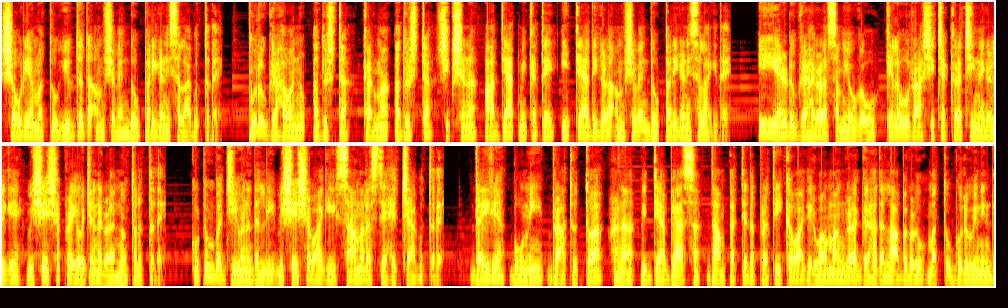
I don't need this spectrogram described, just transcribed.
ಶೌರ್ಯ ಮತ್ತು ಯುದ್ಧದ ಅಂಶವೆಂದು ಪರಿಗಣಿಸಲಾಗುತ್ತದೆ. ಗುರು ಗ್ರಹವನ್ನು ಅದೃಷ್ಟ, ಕರ್ಮ, ಅದೃಷ್ಟ, ಶಿಕ್ಷಣ, ಆಧ್ಯಾತ್ಮಿಕತೆ ಇತ್ಯಾದಿಗಳ ಅಂಶವೆಂದು ಪರಿಗಣಿಸಲಾಗಿದೆ. ಈ ಎರಡು ಗ್ರಹಗಳ ಸಂಯೋಗವು ಕೆಲವು ರಾಶಿಚಕ್ರ ಚಿಹ್ನೆಗಳಿಗೆ ವಿಶೇಷ ಪ್ರಯೋಜನಗಳನ್ನು ತರುತ್ತದೆ. ಕುಟುಂಬ ಜೀವನದಲ್ಲಿ ವಿಶೇಷವಾಗಿ ಸಾಮರಸ್ಯ ಹೆಚ್ಚಾಗುತ್ತದೆ. ಧೈರ್ಯ, ಭೂಮಿ, ಭ್ರಾತೃತ್ವ, ಹಣ, ವಿದ್ಯಾಭ್ಯಾಸ, ದಾಂಪತ್ಯದ ಪ್ರತೀಕವಾಗಿರುವ ಮಂಗಳ ಗ್ರಹದ ಲಾಭಗಳು ಮತ್ತು ಗುರುವಿನಿಂದ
